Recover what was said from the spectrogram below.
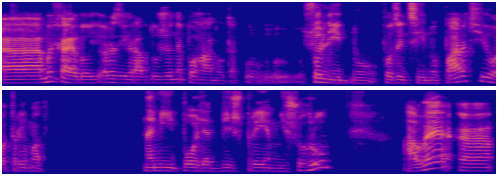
Е, Михайло розіграв дуже непогану таку солідну позиційну партію, отримав, на мій погляд, більш приємнішу гру, але е,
